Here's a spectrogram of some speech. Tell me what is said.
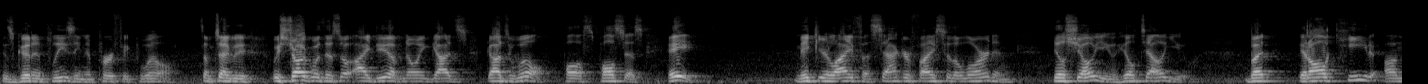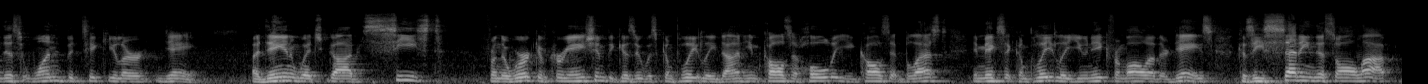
his good and pleasing and perfect will. Sometimes we, we struggle with this idea of knowing God's, God's will. Paul, Paul says, hey, make your life a sacrifice to the Lord and he'll show you, he'll tell you. But it all keyed on this one particular day, a day in which God ceased from the work of creation because it was completely done. He calls it holy, he calls it blessed. He makes it completely unique from all other days because he's setting this all up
